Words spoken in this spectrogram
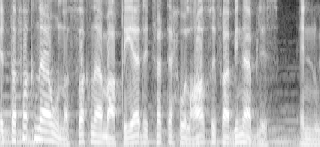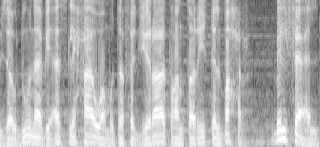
اتفقنا ونسقنا مع قيادة فتح والعاصفة بنابلس. انه يزودونا بأسلحة ومتفجرات عن طريق البحر. بالفعل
